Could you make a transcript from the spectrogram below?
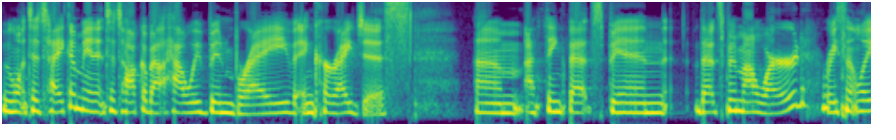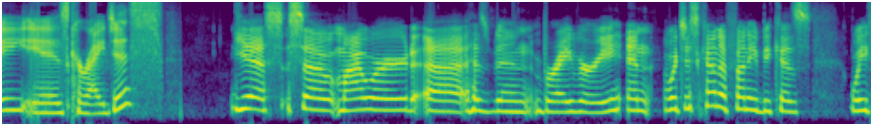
we want to take a minute to talk about how we've been brave and courageous um, I think that's been that's been my word recently is courageous. Yes, so my word uh, has been bravery, and which is kind of funny because we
